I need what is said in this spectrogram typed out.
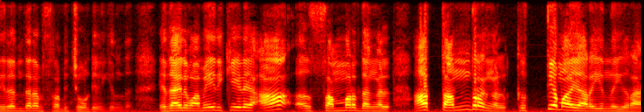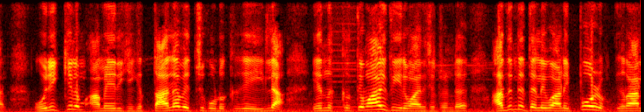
നിരന്തരം ശ്രമിച്ചുകൊണ്ടിരിക്കുന്നത്. ഏതായാലും അമേരിക്കയുടെ ആ സമ്മർദ്ദങ്ങൾ ആ തന്ത്രങ്ങൾ കൃത്യമായി അറിയുന്ന ഇറാൻ ഒരിക്കലും അമേരിക്കയ്ക്ക് തല വെച്ച് കൊടുക്കുകയില്ല എന്ന് കൃത്യമായി തീരുമാനിച്ചിട്ടുണ്ട്. അതിന്റെ തെളിവാണ് ഇപ്പോഴും ഇറാൻ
